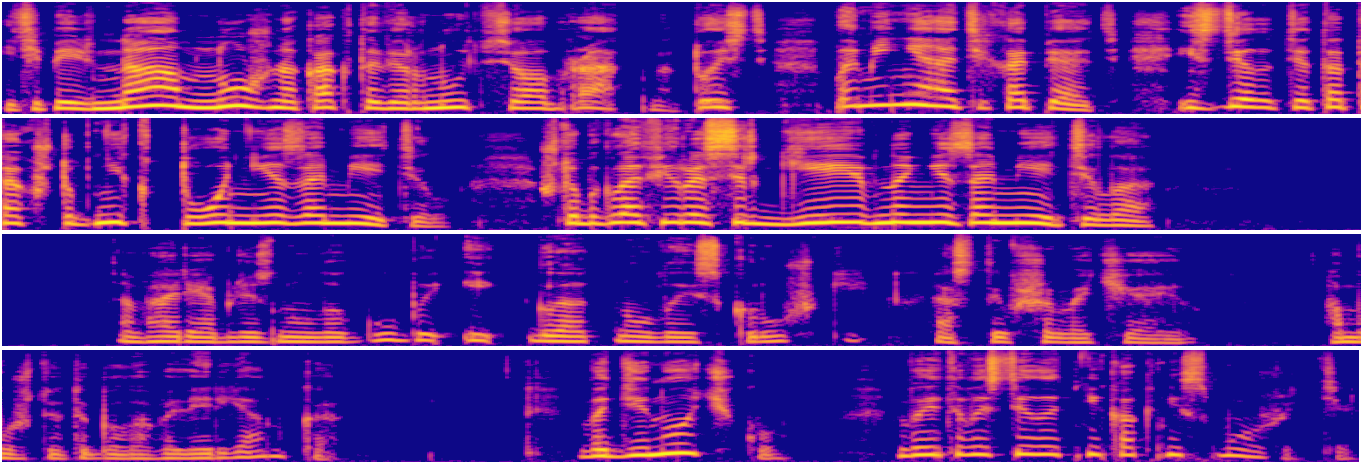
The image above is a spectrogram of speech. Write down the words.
И теперь нам нужно как-то вернуть все обратно, то есть поменять их опять и сделать это так, чтобы никто не заметил, чтобы Глафира Сергеевна не заметила — Варя облизнула губы и глотнула из кружки остывшего чаю. А может, это была валерьянка? В одиночку вы этого сделать никак не сможете,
